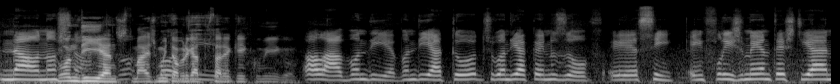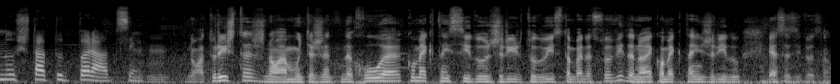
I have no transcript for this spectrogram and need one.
Não, não Bom estou. dia, antes de mais, muito Bom obrigado por dia. estar aqui comigo. Olá, bom dia. Bom dia a todos, bom dia a quem nos ouve. É assim, infelizmente este ano está tudo parado, sim. Não há turistas, não há muita gente na rua. Como é que tem sido gerir tudo isso também na sua vida, não é? Como é que tem gerido essa situação?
